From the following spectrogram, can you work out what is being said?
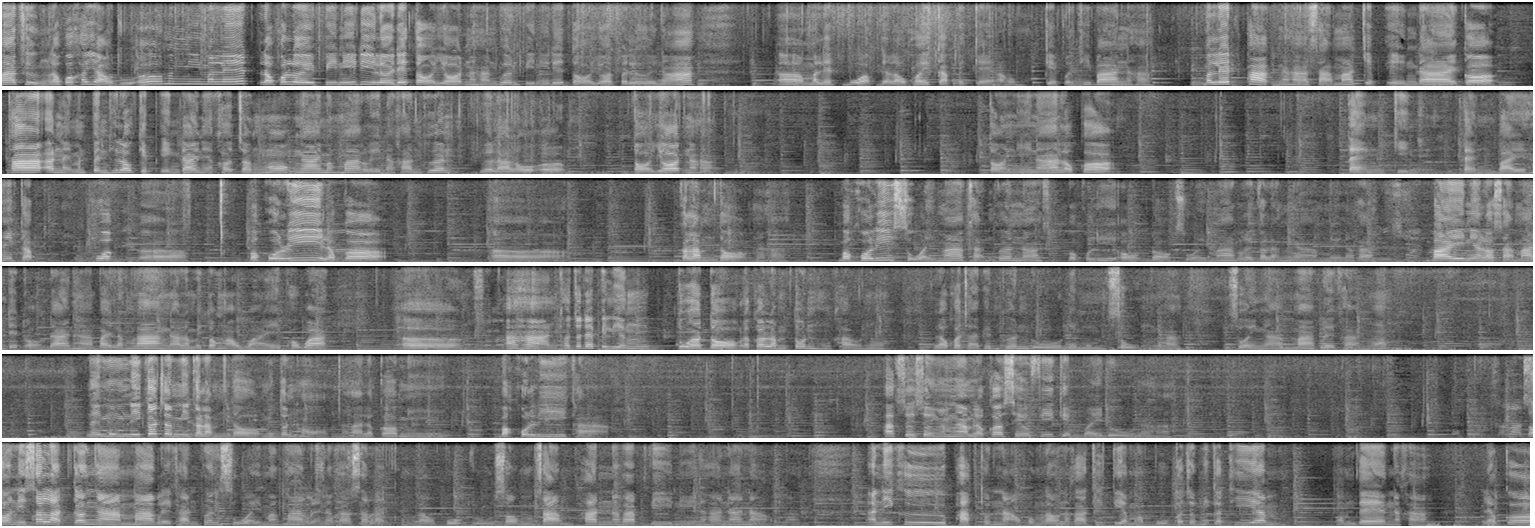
มาถึงเราก็เขย่าดูเออมันม เมล็ด เราก็เลยปีนี้ดีเลยได้ต่อยอดนะคะเพื่อนปีนี้ได้ต่อยอดไปเลยนะเอ่อเมล็ดบวบเดี๋ยวเราค่อยกลับไปแกะเอาเก็บไว้ที่บ้านนะคะ เมล็ดผักนะคะสามารถเก็บเองได้ก็ถ้าอันไหนมันเป็นที่เราเก็บเองได้เนี่ยเขาจะงอกง่ายมาก ๆเลยนะคะ เพื่อนเวลาเราเอ่อต่อยอดนะคะ ตอนนี้นะเราก็ แต่งกิ่งแต่งใบให้กับ วกบรอกโคลีแล้วก็กระลำดอกนะคะบรอกโคลีสวยมากค่ะเพื่อนนะบรอกโคลีออกดอกสวยมากเลยกำลังงามเลยนะคะ ใบเนี่ยเราสามารถเด็ดออกได้นะคะใบล่างๆนะเราไม่ต้องเอาไว้ เพราะว่าเอ่ออาหารเขาจะได้ไปเลี้ยงตัวดอกแล้วก็ลำต้นของเขาเนาะเราก็จะให้เพื่อนๆดูในมุมสูงนะคะ สวยงามมากเลยค่ะเนาะ ในมุมนี้ก็จะมีกระหล่ำดอกมีต้นหอมนะคะ แล้วก็มีบรอกโคลีค่ะ ผักสวยๆ งามๆ แล้วก็เซลฟี่เก็บไว้ดูนะคะ ตอนนี้สลัดก็งามมากเลยค่ะ เพื่อนสวยมากๆเลยนะคะ สลัดของเราปลูกอยู่สองสามพันนะคะ ปีนี้นะคะหน้าหนาวนะ อันนี้คือผักทนหนาวของเรานะคะ ที่เตรียมมาปลูกก็จะมีกระเทียมหอมแดงนะคะ แล้วก็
